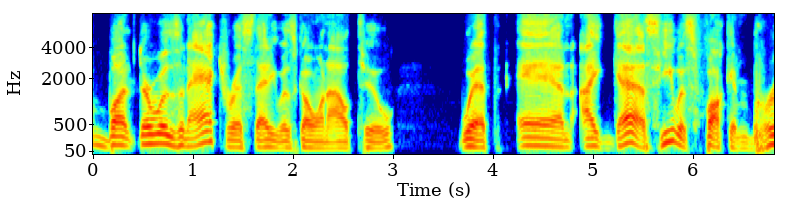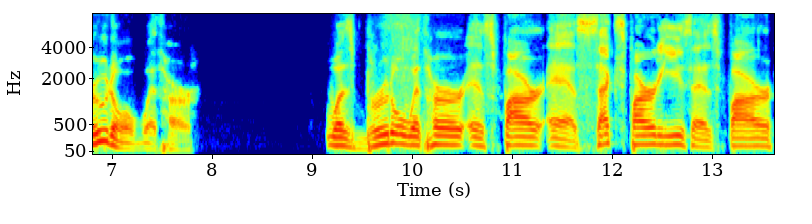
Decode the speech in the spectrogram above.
but there was an actress that he was going out to with, and I guess he was fucking brutal with her. Was brutal with her as far as sex parties, as far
